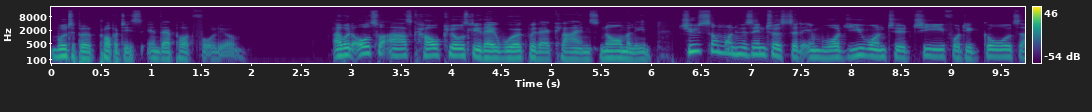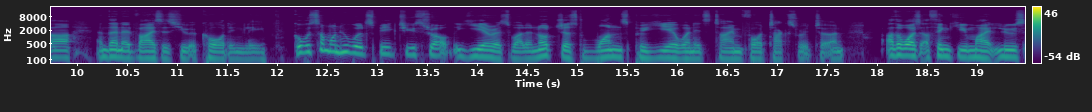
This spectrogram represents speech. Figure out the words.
multiple properties in their portfolio? I would also ask how closely they work with their clients normally. Choose someone who's interested in what you want to achieve, what your goals are, and then advises you accordingly. Go with someone who will speak to you throughout the year as well, and not just once per year when it's time for a tax return. Otherwise, I think you might lose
